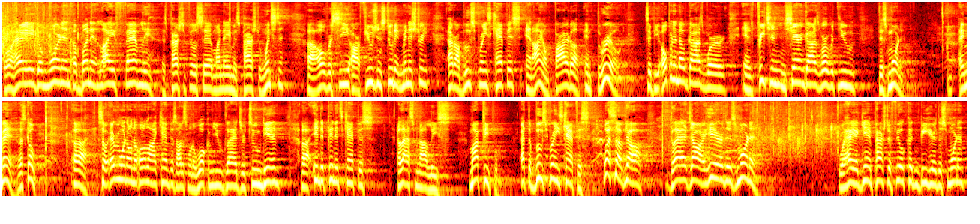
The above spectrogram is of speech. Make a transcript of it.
Well, hey, good morning, Abundant Life family. As Pastor Phil said, my name is Pastor Winston. Uh, I oversee our Fusion Student Ministry at our Blue Springs campus, and I am fired up and thrilled to be opening up God's Word and preaching and sharing God's Word with you this morning. Amen. Let's go. Uh, so, everyone on the online campus, I just want to welcome you. Glad you're tuned in. Uh, Independence campus, and last but not least, my people at the Blue Springs campus. What's up, y'all? Glad y'all are here this morning. Well, hey, again, Pastor Phil couldn't be here this morning.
